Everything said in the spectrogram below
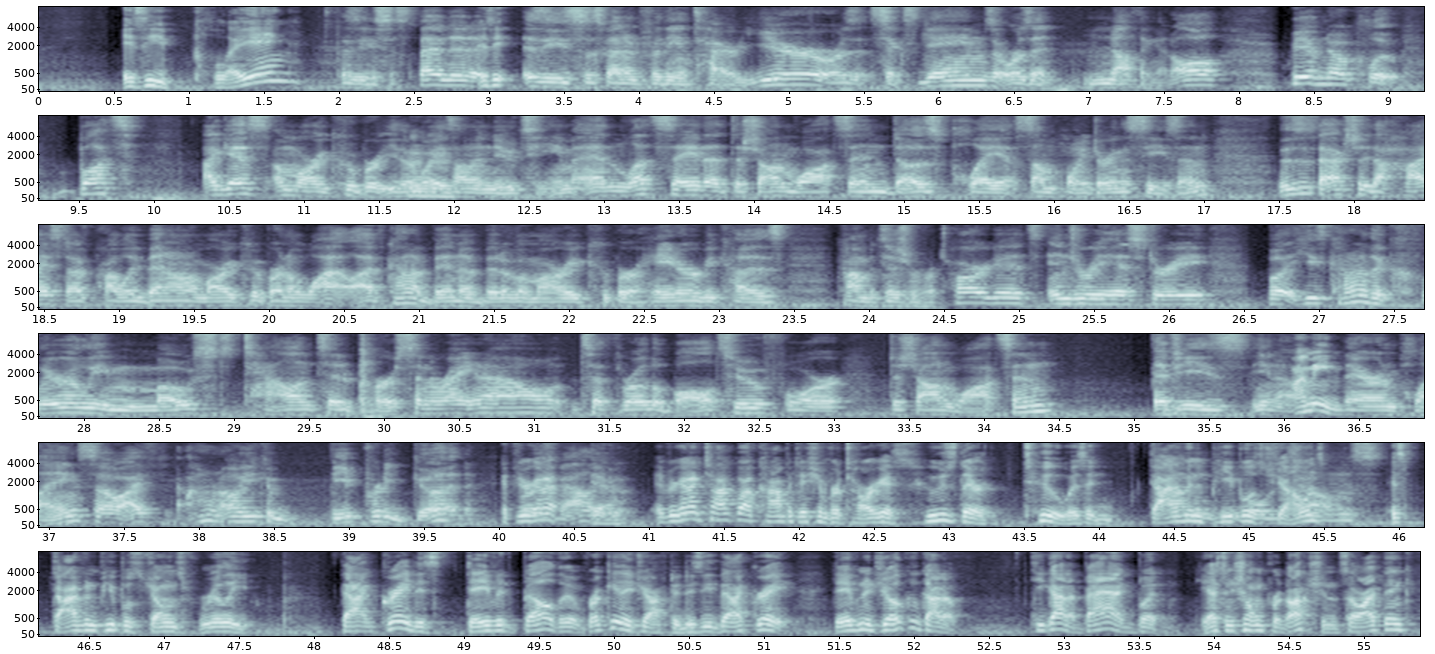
is he playing? Is he suspended? Is he is he suspended for the entire year, or is it six games, or is it nothing at all? We have no clue. But I guess Amari Cooper either mm-hmm. way is on a new team, and let's say that Deshaun Watson does play at some point during the season. This is actually the highest I've probably been on Amari Cooper in a while. I've kind of been a bit of Amari Cooper hater because competition for targets, injury history, but he's kind of the clearly most talented person right now to throw the ball to for Deshaun Watson if he's, you know, I mean, there and playing. So I I don't know, he could be pretty good. If you're gonna value. Yeah. if you're gonna talk about competition for targets, who's there too? Is it Donovan, Peoples, Jones? Is Donovan Peoples Jones really that great? Is David Bell, the rookie they drafted, is he that great? David Njoku got a he got a bag, but he hasn't shown production. So I think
